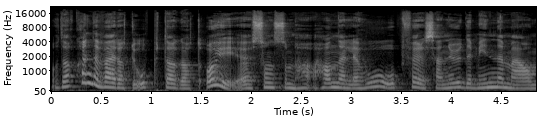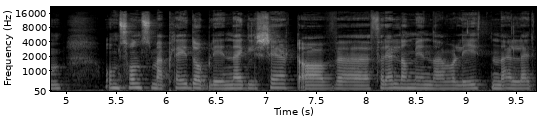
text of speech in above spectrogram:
Og da kan det være at du oppdager at oi, eh, sånn som han eller hun oppfører seg nå, det minner meg om, om sånn som jeg pleide å bli neglisjert av eh, foreldrene mine da jeg var liten, eller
